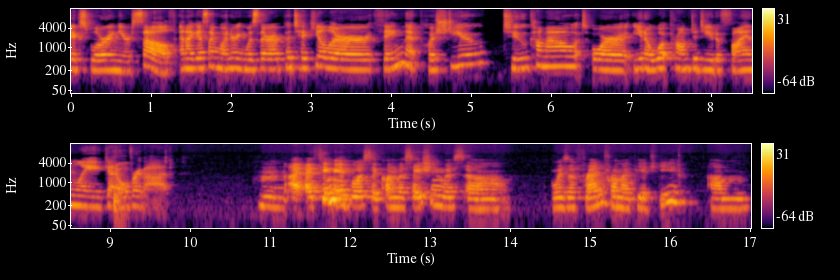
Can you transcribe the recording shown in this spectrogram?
exploring yourself. And I guess I'm wondering, was there a particular thing that pushed you to come out? Or you know what prompted you to finally get over that? Hmm, I, I, think it was a conversation with uh, with a friend from my phd um,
